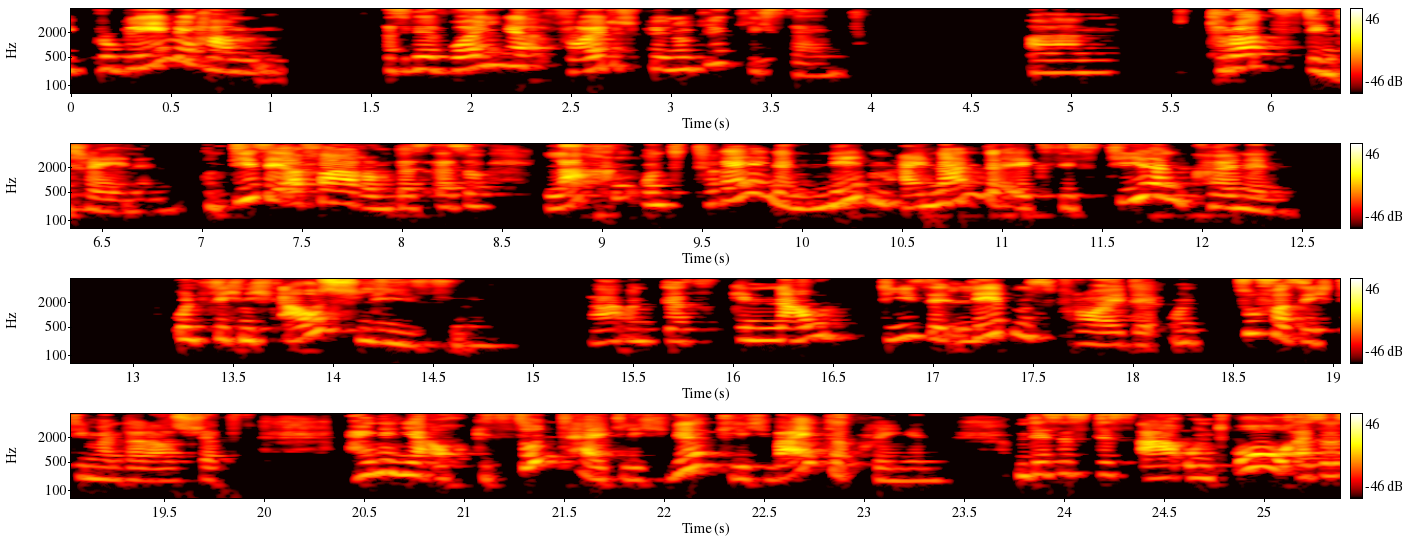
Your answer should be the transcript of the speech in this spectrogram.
die Probleme haben. Also wir wollen ja Freude spüren und glücklich sein. Ähm, trotz den Tränen. Und diese Erfahrung, dass also Lachen und Tränen nebeneinander existieren können und sich nicht ausschließen, ja, und dass genau diese Lebensfreude und Zuversicht, die man daraus schöpft, einen ja auch gesundheitlich wirklich weiterbringen. Und das ist das A und O. Also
